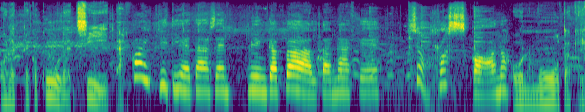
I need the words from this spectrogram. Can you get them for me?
Oletteko kuulleet siitä? Kaikki tietää sen, minkä päältä näkee. Se on raskaana. On muutakin.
